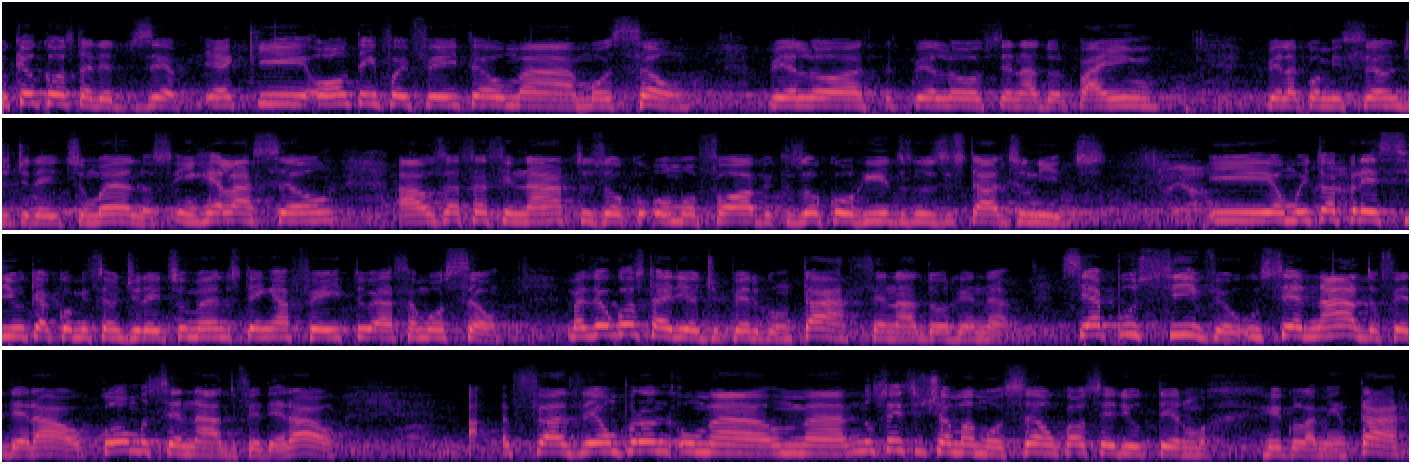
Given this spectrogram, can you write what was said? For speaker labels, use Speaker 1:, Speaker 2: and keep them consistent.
Speaker 1: o que eu gostaria de dizer é que ontem foi feita uma moção pelo, pelo senador Paim, pela Comissão de Direitos Humanos, em relação aos assassinatos homofóbicos ocorridos nos Estados Unidos. E eu muito aprecio que a Comissão de Direitos Humanos tenha feito essa moção. Mas eu gostaria de perguntar, senador Renan, se é possível o Senado Federal, como Senado Federal, fazer um, uma, uma, não sei se chama moção, qual seria o termo regulamentar,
